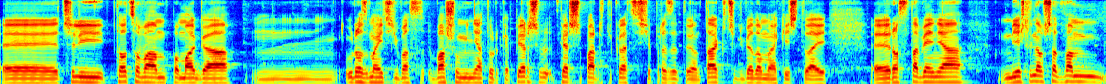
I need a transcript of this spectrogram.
e, czyli to co Wam pomaga mm, urozmaicić was, Waszą miniaturkę. Pierwszy, pierwsze partyklesy się prezentują tak, czyli wiadomo jakieś tutaj rozstawienia. Jeśli na przykład Wam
